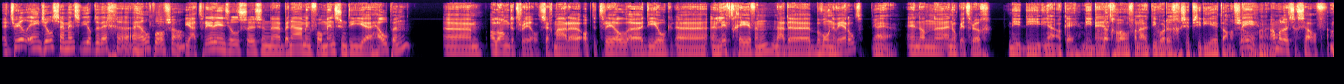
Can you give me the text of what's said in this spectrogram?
Eh, trail Angels zijn mensen die op de weg eh, helpen of zo? Ja, Trail Angels is een benaming voor mensen die helpen. Ehm, along the trail, zeg maar. eh, op de trail eh, die ook eh, een lift geven naar de bewoonde wereld. Ja, ja. En dan en ook weer terug. Die, die, ja, oké. Die doen dat gewoon vanuit, die worden gesubsidieerd dan of zo. Nee, Van, allemaal uit zichzelf. oh,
